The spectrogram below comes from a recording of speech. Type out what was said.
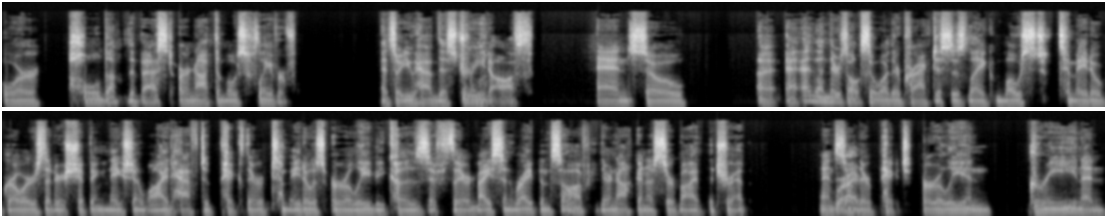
or hold up the best are not the most flavorful. And so you have this trade off. And so uh, and then there's also other practices like most tomato growers that are shipping nationwide have to pick their tomatoes early because if they're nice and ripe and soft, they're not going to survive the trip. And so they're picked early and green and,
